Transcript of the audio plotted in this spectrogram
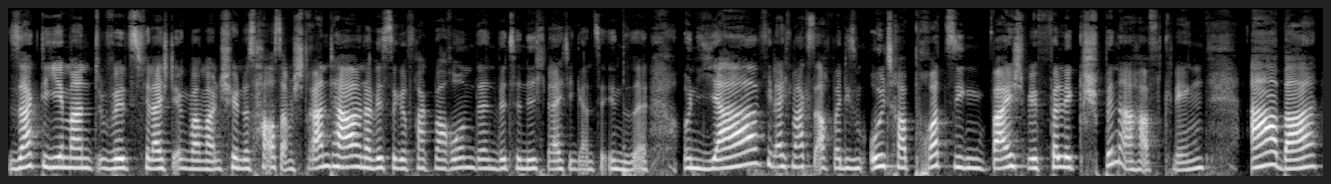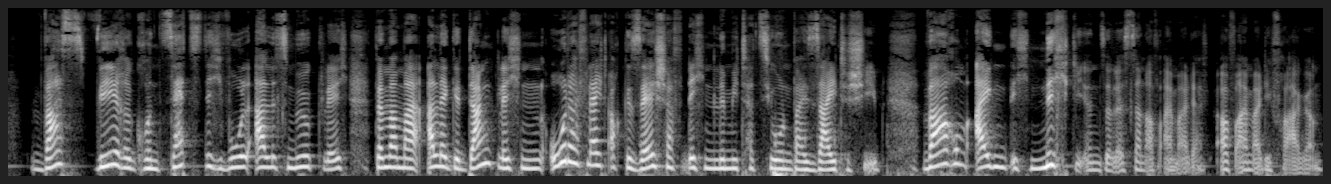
Sagt dir jemand, du willst vielleicht irgendwann mal ein schönes Haus am Strand haben, dann wirst du gefragt, warum denn bitte nicht gleich die ganze Insel? Und ja, vielleicht magst du auch bei diesem ultra protzigen Beispiel völlig spinnerhaft klingen, aber was wäre grundsätzlich wohl alles möglich, wenn man mal alle gedanklichen oder vielleicht auch gesellschaftlichen Limitationen beiseite schiebt? Warum eigentlich nicht die Insel ist dann auf einmal, der, auf einmal die Frage.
